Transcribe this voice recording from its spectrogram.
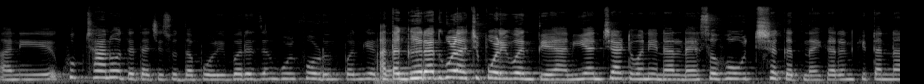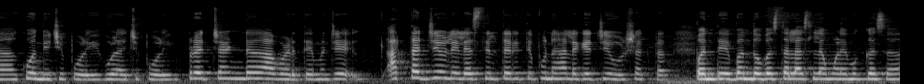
आणि खूप छान होते त्याची सुद्धा पोळी. बरेच जण गुळ फोडून पण घेतात. आता घरात गुळाची पोळी बनते आणि यांची आठवण येणार नाही असं होऊच शकत नाही. कारण की त्यांना कोंदीची पोळी गुळाची पोळी प्रचंड आवडते. म्हणजे आत्ताच जेवलेले असतील तरी ते पुन्हा लगेच जेवू शकतात. पण ते बंदोबस्ताला असल्यामुळे मग कसं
